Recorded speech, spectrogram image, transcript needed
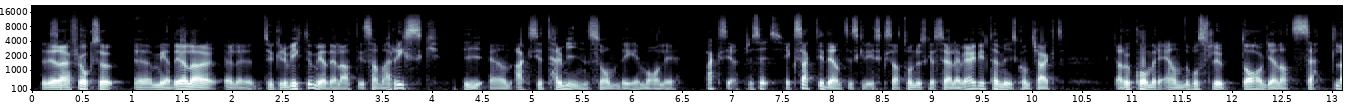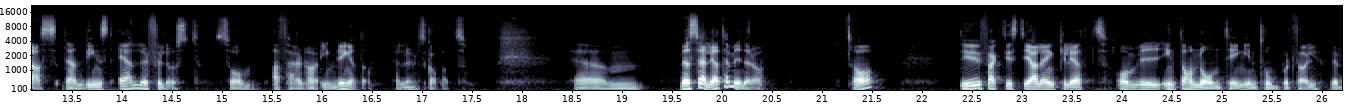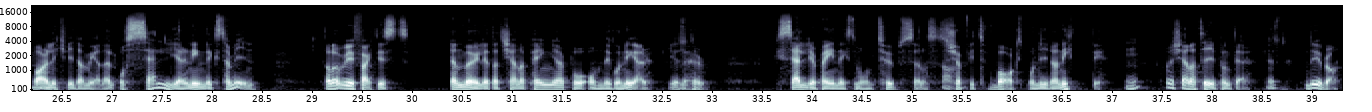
Det är därför jag också eh, meddelar, eller tycker det är viktigt att meddela att det är samma risk i en aktietermin som det är i en vanlig aktie. Precis. Exakt identisk risk. Så att om du ska sälja iväg ditt terminskontrakt ja, då kommer det ändå på slutdagen att settlas den vinst eller förlust som affären har inbringat dem eller skapat. Ehm, men sälja terminer då? Ja, det är ju faktiskt i all enkelhet om vi inte har någonting i en tom portfölj med bara likvida medel och säljer en indextermin. Ja, då har vi faktiskt en möjlighet att tjäna pengar på om det går ner. Just hur? Vi säljer på indexnivån 1000 och så köper vi tillbaks på 990. Och tjänar 10 punkter. Just det. Det är ju bra.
